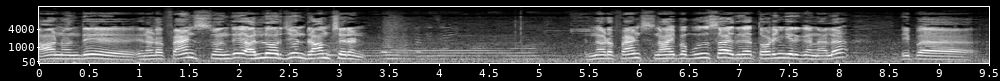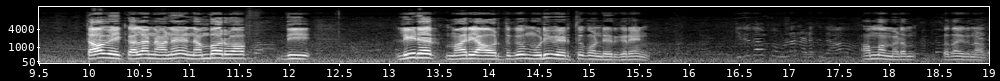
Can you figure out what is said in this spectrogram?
நான் வந்து என்னோட ஃபேன்ஸ் வந்து அல்லு அர்ஜுன் ராம் சரண். என்னோட ஃபேன்ஸ் நான் இப்போ புதுசாக இதில் தொடங்கியிருக்கனால இப்போ தாவேக்கால நான் நம்பர் ஆஃப் தி லீடர் மாதிரி ஆகிறதுக்கு முடிவு எடுத்துக்கொண்டு இருக்கிறேன் ஆமாம் மேடம் இப்போ தான் இது நட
